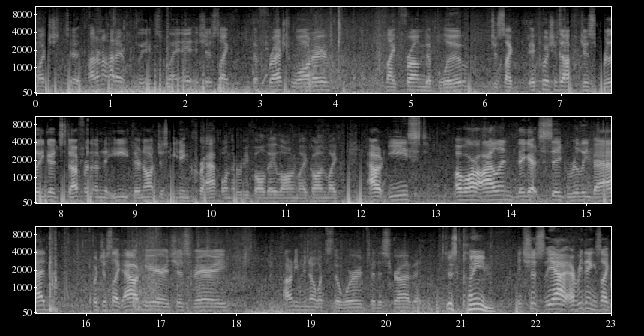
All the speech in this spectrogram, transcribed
much to I don't know how to really explain it. It's just like the fresh water like from the blue just like it pushes up just really good stuff for them to eat. They're not just eating crap on the reef all day long like on like out east of our island they get sig really bad. But just like out here it's just very I don't even know what's the word to describe it. Just clean. It's just yeah, everything's like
